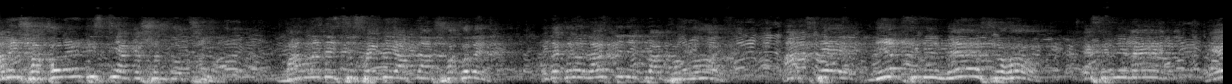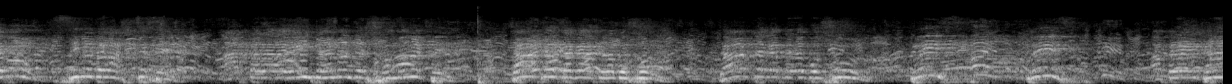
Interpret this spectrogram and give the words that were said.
আমি সকলের দৃষ্টি আকর্ষণ করছি। বাংলাদেশ সোসাইটি আপনার সকলের। এটা কোনো রাজনৈতিক প্ল্যাটফর্ম নয়। সিটির মেয়র সহ অ্যাসেম্বলিম্যান এবং সিনেটর আসতেছে। আপনারা এই মেহমানদের সম্মানার্থে যার যার জায়গায় আপনারা বসুন, যার জায়গায় আপনারা বসুন প্লিজ প্লিজ আপনারা এখানে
